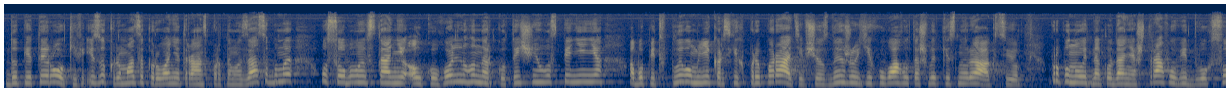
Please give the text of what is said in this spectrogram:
до 5 років, і, зокрема, за керування транспортними засобами особами в стані алкогольного, наркотичного сп'яніння або під впливом лікарських препаратів, що знижують їх увагу та швидкісну реакцію. Пропонують накладання штрафу від 200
